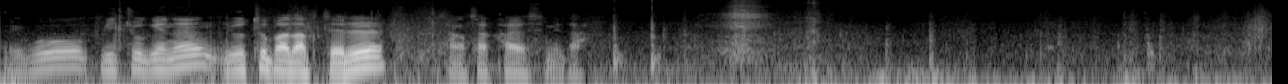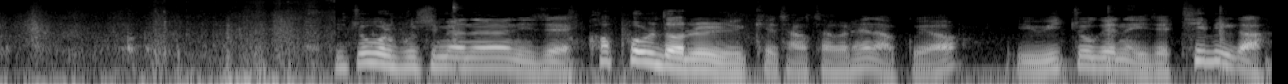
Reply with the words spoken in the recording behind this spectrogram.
그리고 위쪽에는 요트 바닥재를 장착하였습니다. 이쪽을 보시면은 이제 컵 홀더를 이렇게 장착을 해놨고요. 이 위쪽에는 이제 TV가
